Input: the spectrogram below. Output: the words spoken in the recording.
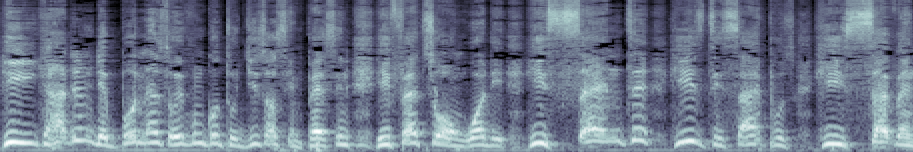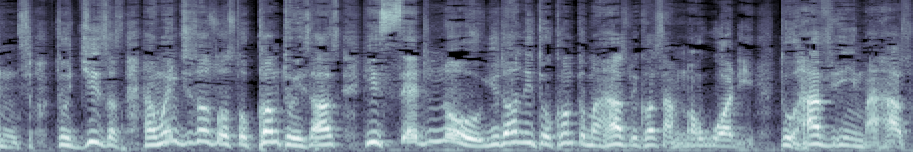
He hadn't the boldness to even go to Jesus in person. He felt so unworthy. He sent his disciples, his servants to Jesus. And when Jesus was to come to his house, he said, no, you don't need to come to my house because I'm not worthy to have you in my house.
